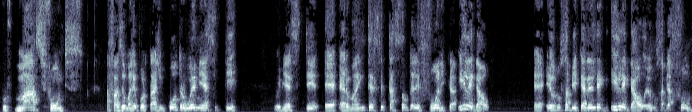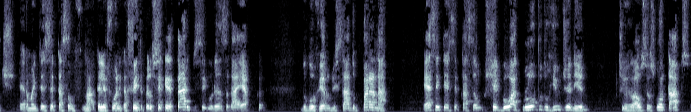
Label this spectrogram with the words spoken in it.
por más fontes a fazer uma reportagem contra o MST. O MST é, era uma interceptação telefônica ilegal. É, eu não sabia que era ilegal, eu não sabia a fonte. Era uma interceptação telefônica feita pelo secretário de segurança da época do governo do estado do Paraná. Essa interceptação chegou à Globo do Rio de Janeiro tinha lá os seus contatos.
